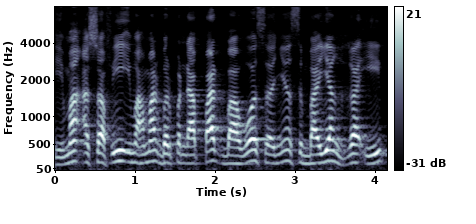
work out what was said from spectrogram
Imam As-Safi'i, Imam Ahmad berpendapat bahawasanya sembahyang gaib,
